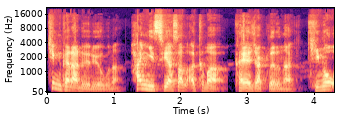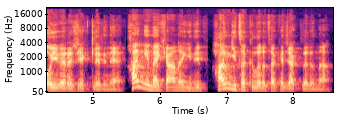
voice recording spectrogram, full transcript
Kim karar veriyor buna? Hangi siyasal akıma kayacaklarına, kime oy vereceklerine, hangi mekana gidip hangi takıları takacaklarına,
